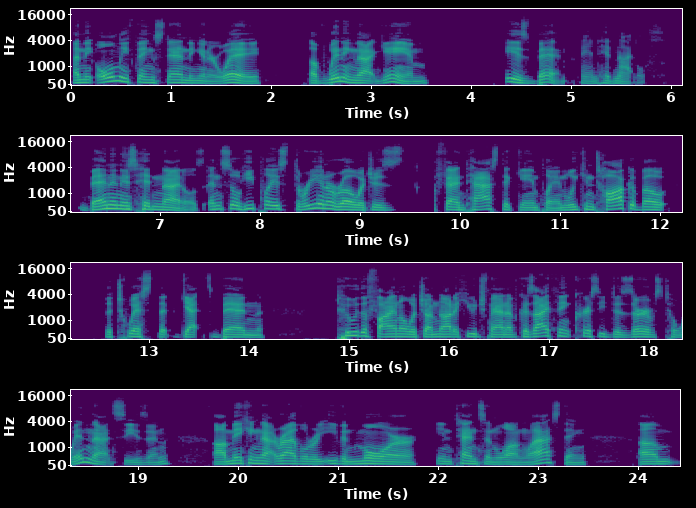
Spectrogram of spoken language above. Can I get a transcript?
and the only thing standing in her way of winning that game is Ben. and hidden idols. Ben and his hidden idols. And so he plays three in a row, which is fantastic gameplay. And we can talk about the twist that gets Ben to the final, which I'm not a huge fan of because I think Chrissy deserves to win that season, uh, making that rivalry even more intense and long lasting. Um,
